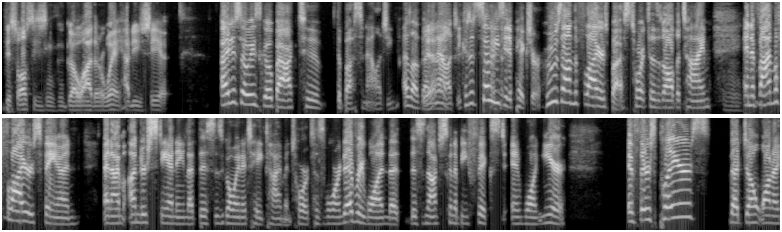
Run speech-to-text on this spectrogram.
this off season could go either way. How do you see it? I just always go back to the bus analogy. I love that yeah. analogy because it's so easy to picture. Who's on the Flyers bus? Tort says it all the time. Mm-hmm. And if I'm a Flyers fan and I'm understanding that this is going to take time, and Torts has warned everyone that this is not just going to be fixed in one year, if there's players that don't want to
